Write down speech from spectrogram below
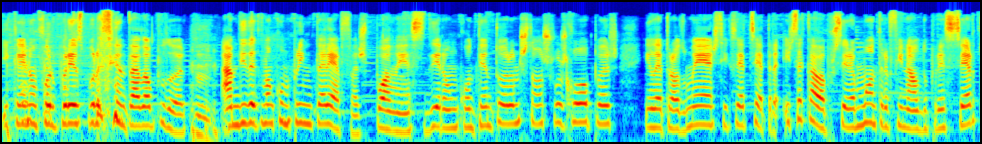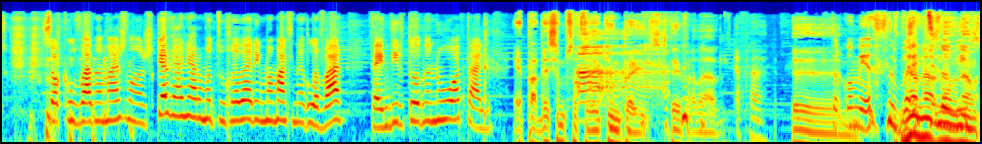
e quem não for preso por atentado ao pudor. À medida que vão cumprindo tarefas, podem aceder a um contentor onde estão as suas roupas, eletrodomésticos, etc. Isto acaba por ser a montra final do preço certo, só que levada mais longe. Quer ganhar uma torradeira e uma máquina de lavar? Tem de ir toda no ao talho. É pá, deixa-me só fazer aqui um parênteses, isto é verdade. Epá, Estou com medo do Não, banho não, de não, não.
